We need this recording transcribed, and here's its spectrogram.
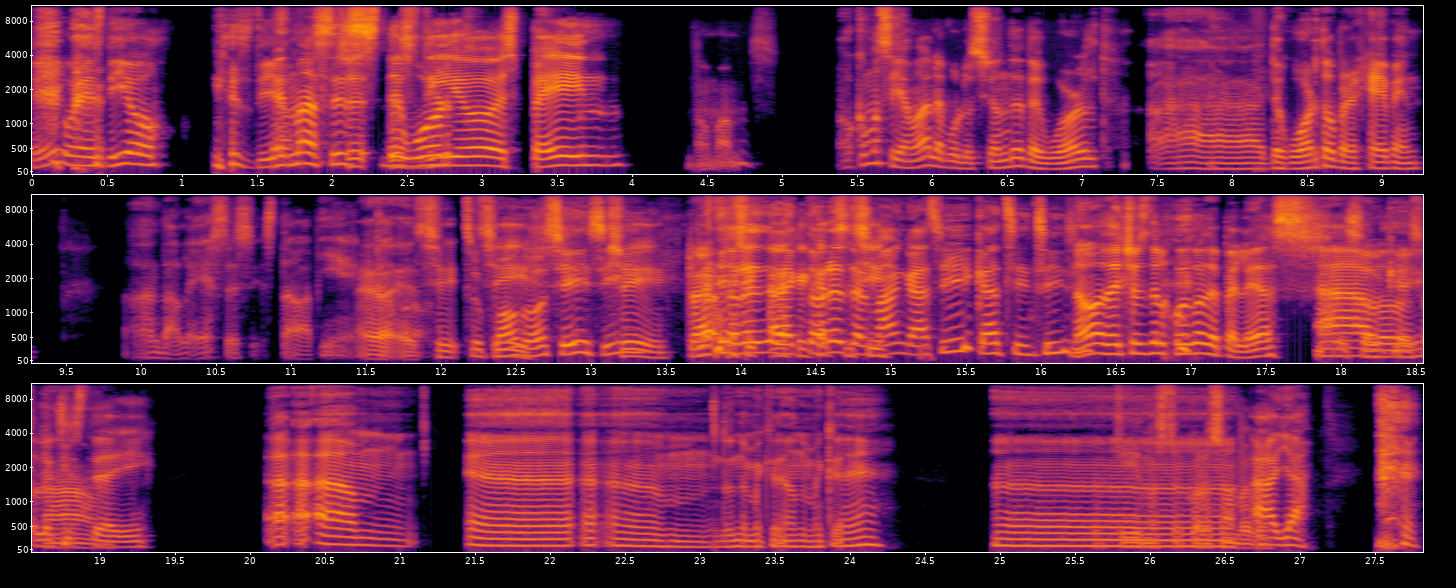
Sí, güey, es Dio. Es, Es más, es, Es, The es World. Dio, es Pain. No mames. ¿O cómo se llama la evolución de The World? Ah, The World Over Heaven. Ándale, ese sí estaba bien. Eh, sí, Supongo, sí, sí. Sí, claro. lectores sí, ah, lectores del sí. manga, sí, Katsin, sí. sí. No, de hecho es del juego de peleas. Ah, solo, ok. solo existe Ah. ahí. Ah, ah, eh, ¿Dónde me quedé? ¿Dónde me quedé? en nuestro corazón, bebé. Ah, ya.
